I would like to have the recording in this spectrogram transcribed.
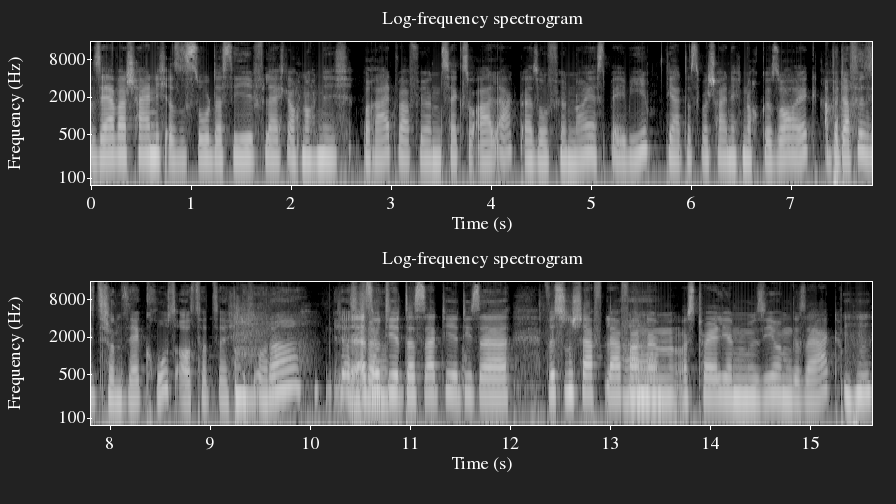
sehr wahrscheinlich ist es so, dass sie vielleicht auch noch nicht bereit war für einen Sexualakt, also für ein neues Baby. Die hat das wahrscheinlich noch gesäugt. Aber dafür sieht es schon sehr groß aus tatsächlich, oder? Ich- Also weiß- die, das hat dir dieser Wissenschaftler von Ah. einem Australian Museum gesagt. Mhm.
